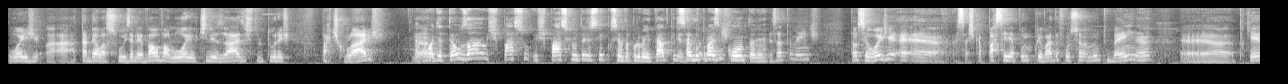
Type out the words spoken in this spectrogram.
hoje a, a tabela SUS, elevar o valor e utilizar as estruturas particulares. É, né? Pode até usar o espaço, o espaço que não esteja 100% aproveitado, que ele sai muito mais em conta, né? Exatamente. Então, assim, hoje, é, é, acho que a parceria público-privada funciona muito bem, né? É, porque é,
